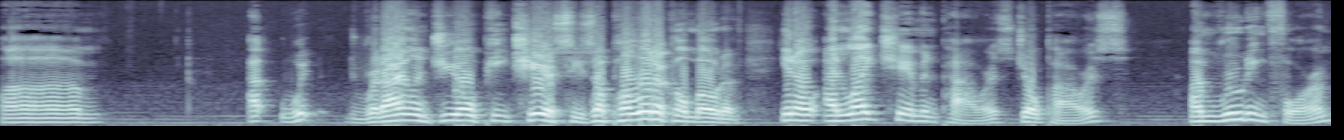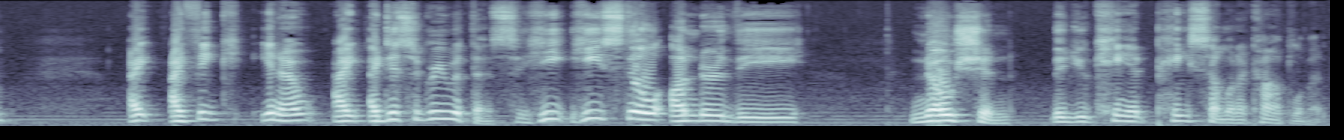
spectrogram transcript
Um, uh, Rhode Island GOP chair sees a political motive. You know, I like Chairman Powers, Joe Powers. I'm rooting for him. I, I think, you know, I, I disagree with this. He he's still under the notion that you can't pay someone a compliment.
